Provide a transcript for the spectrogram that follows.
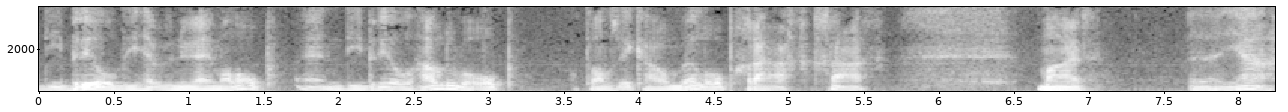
Die bril die hebben we nu eenmaal op. En die bril houden we op. Althans, ik hou hem wel op, graag, graag. Maar uh, ja,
